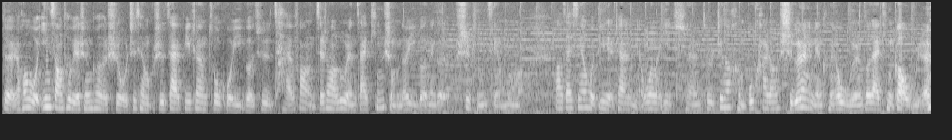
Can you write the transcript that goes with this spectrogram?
对，然后我印象特别深刻的是，我之前不是在 B 站做过一个去采访街上的路人在听什么的一个那个视频节目嘛，然后在新街口地铁站里面问了一圈，就是真的很不夸张，十个人里面可能有五个人都在听告五人。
